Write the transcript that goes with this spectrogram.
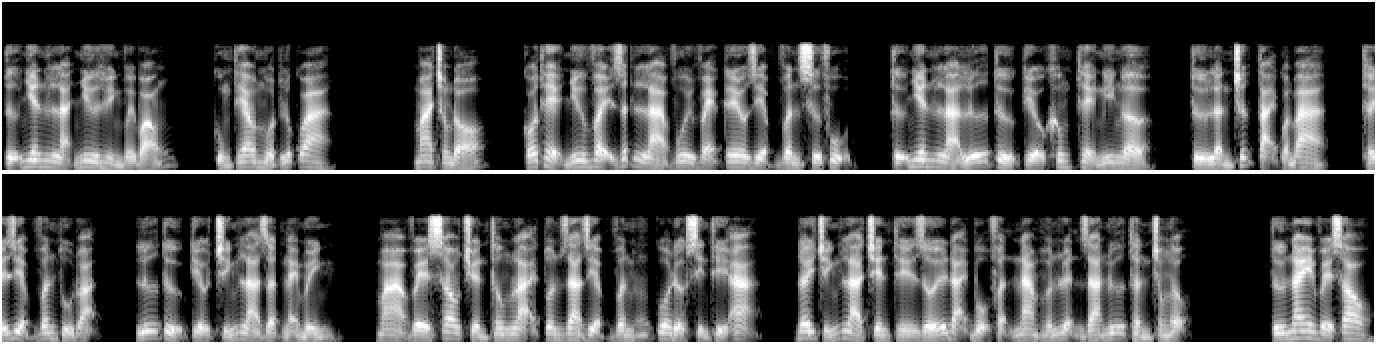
tự nhiên là như hình với bóng, cùng theo một lúc qua. Mà trong đó, có thể như vậy rất là vui vẻ kêu diệp vân sư phụ, tự nhiên là lữ tử kiều không thể nghi ngờ, từ lần trước tại quán ba thấy diệp vân thủ đoạn, lữ tử kiều chính là giật này mình, mà về sau truyền thông lại tuân ra diệp vân cua được xin thị ạ, đây chính là trên thế giới đại bộ phận nam huấn luyện ra nữ thần trong động. Từ nay về sau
